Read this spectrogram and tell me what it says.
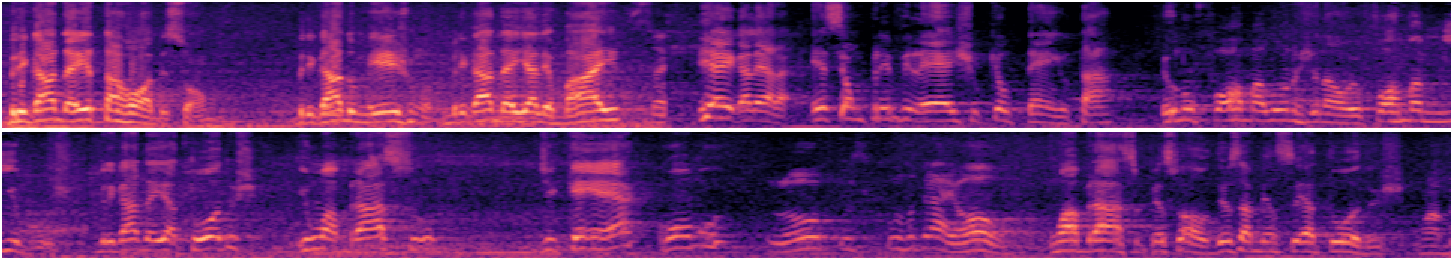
Obrigado aí, tá, Robson? Obrigado mesmo. Obrigado aí, Alebai. E aí, galera, esse é um privilégio que eu tenho, tá? Eu não formo alunos, não, eu formo amigos. Obrigado aí a todos e um abraço de quem é como Loucos por Draiol. Um abraço, pessoal. Deus abençoe a todos. Um abraço.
